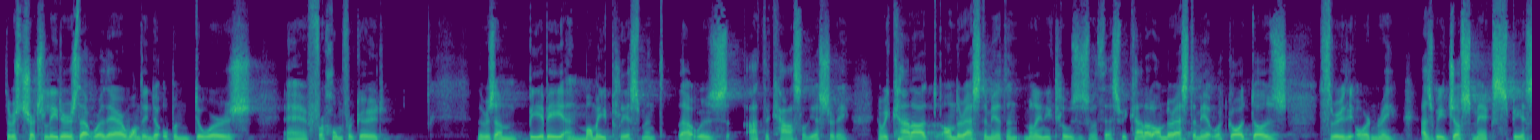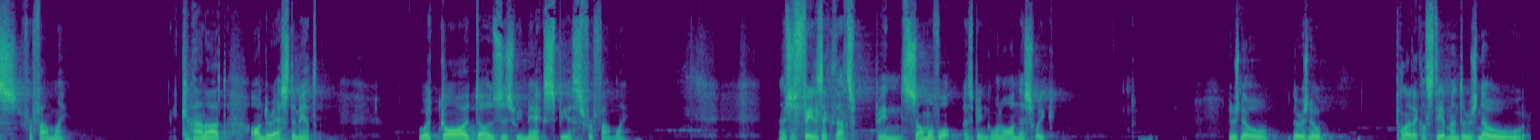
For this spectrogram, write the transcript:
There was church leaders that were there wanting to open doors uh, for Home for Good. There was a baby and mummy placement that was at the castle yesterday. And we cannot underestimate, and Melanie closes with this, we cannot underestimate what God does through the ordinary as we just make space for family. We cannot underestimate what God does as we make space for family. And it just feels like that's been some of what has been going on this week. There's no, there was no political statement. There was no,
